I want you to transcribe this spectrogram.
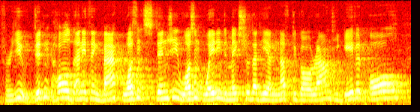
for you. Didn't hold anything back, wasn't stingy, wasn't waiting to make sure that He had enough to go around. He gave it all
